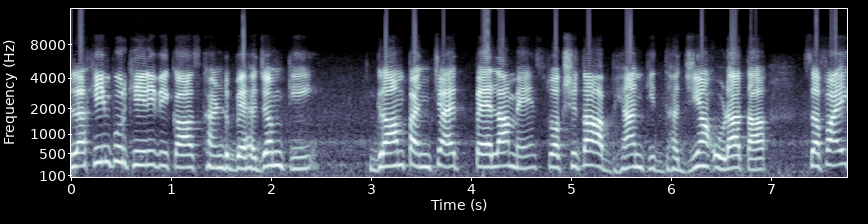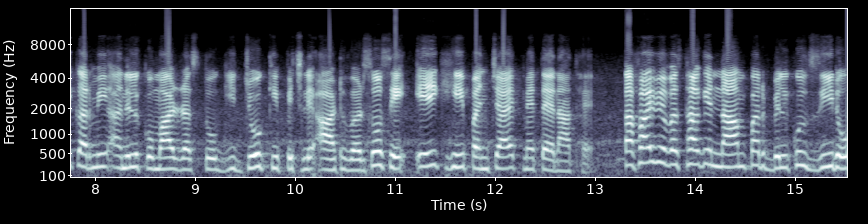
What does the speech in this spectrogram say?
लखीमपुर खीरी विकास खंड बहजम की ग्राम पंचायत पहला में स्वच्छता अभियान की धज्जियाँ उड़ाता सफ़ाई कर्मी अनिल कुमार रस्तोगी, जो कि पिछले आठ वर्षों से एक ही पंचायत में तैनात है। सफ़ाई व्यवस्था के नाम पर बिल्कुल ज़ीरो।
